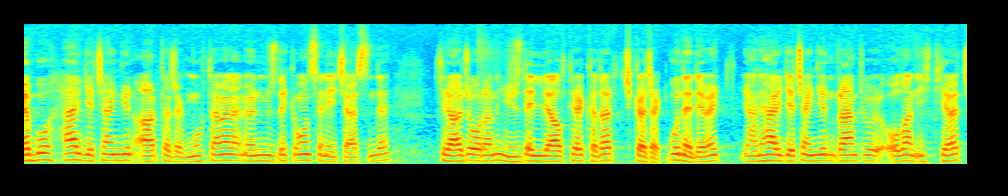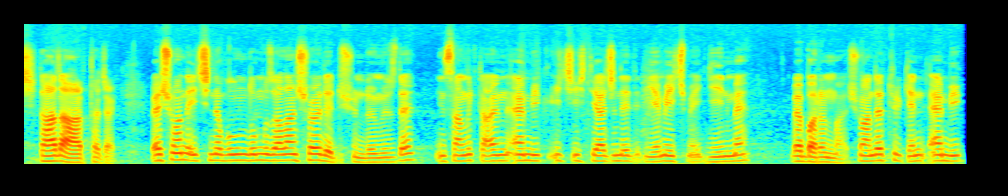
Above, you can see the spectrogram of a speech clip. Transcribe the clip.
Ve bu her geçen gün artacak. Muhtemelen önümüzdeki 10 sene içerisinde kiracı oranı %56'ya kadar çıkacak. Bu ne demek? Yani her geçen gün rent olan ihtiyaç daha da artacak. Ve şu anda içinde bulunduğumuz alan şöyle düşündüğümüzde insanlık tarihinin en büyük iç ihtiyacı nedir? Yeme içme, giyinme ve barınma. Şu anda Türkiye'nin en büyük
